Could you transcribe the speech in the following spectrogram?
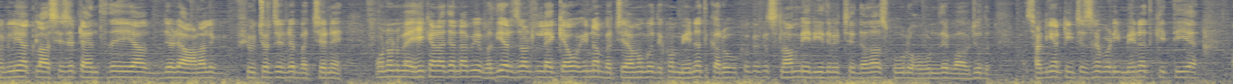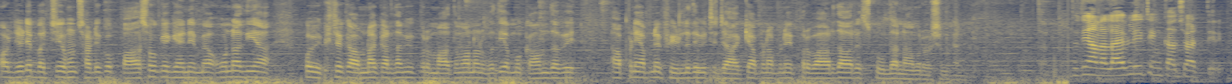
ਅਗਲੀਆਂ ਕਲਾਸਿਸ 10th ਦੇ ਜਾਂ ਜਿਹੜੇ ਆਉਣ ਵਾਲੇ ਫਿਊਚਰ 'ਚ ਜਿਹੜੇ ਬੱਚੇ ਨੇ ਉਹਨਾਂ ਨੂੰ ਮੈਂ ਇਹੀ ਕਹਿਣਾ ਚਾਹੁੰਦਾ ਵੀ ਵਧੀਆ ਰਿਜ਼ਲਟ ਲੈ ਕੇ ਆਓ। ਇਹਨਾਂ ਬੱਚਿਆਂ ਵਾਂਗੂ ਦੇਖੋ ਮਿਹਨਤ ਕਰੋ ਕਿਉਂਕਿ ਸਲਮ ਏਰੀਆ ਦੇ ਵਿੱਚ ਇਦਾਂ ਦਾ ਸਕੂਲ ਹੋਣ ਦੇ ਬਾਵਜੂਦ ਸਾਡੀਆਂ ਟੀਚਰਸ ਨੇ ਬੜੀ ਮਿਹਨਤ ਕੀਤੀ ਹੈ ਔਰ ਜਿਹੜੇ ਬੱਚੇ ਹੁਣ ਸਾਡੇ ਕੋਲ ਪਾਸ ਹੋ ਕੇ ਗਏ ਨੇ ਮੈਂ ਉਹਨਾਂ ਦੀਆਂ ਭਵਿੱਖ 'ਚ ਕਾਮਨਾ ਕਰਦਾ ਵੀ ਪ੍ਰਮਾਤਮਾ ਉਹਨਾਂ ਨੂੰ ਵਧੀਆ ਮੁਕਾਮ ਦੇਵੇ ਆਪਣੇ ਆਪਣੇ ਫੀਲਡ ਦੇ ਵਿੱਚ ਜਾ ਕੇ ਆਪਣਾ ਆਪਣੇ ਪਰਿਵਾਰ ਦਾ ਔਰ ਸਕੂਲ ਦਾ ਨਾਮ ਰੋਸ਼ਨ ਕਰਨ। ਲੁਧਿਆਣਾ ਲਾਈਵ ਲਈ ਟਿੰਕਾ ਜੱਟ ਦੀ ਰਿਪੋਰਟ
